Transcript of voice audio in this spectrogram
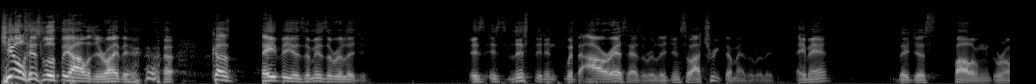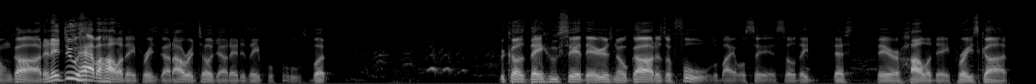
kill his little theology right there. Because atheism is a religion. It's, it's listed in, with the IRS as a religion, so I treat them as a religion. Amen? They're just following their own God. And they do have a holiday, praise God. I already told y'all that is April Fool's, but because they who said there is no God is a fool, the Bible says. So they that's their holiday, praise God.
